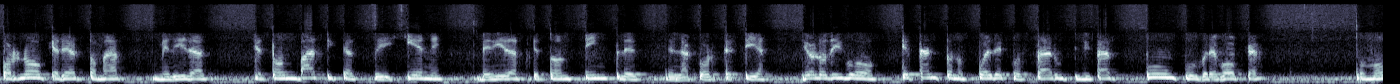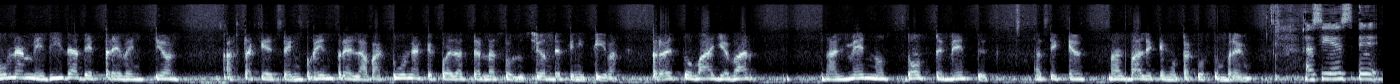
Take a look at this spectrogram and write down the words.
por no querer tomar medidas que son básicas de higiene, medidas que son simples en la cortesía. Yo lo digo, ¿qué tanto nos puede costar utilizar un cubreboca como una medida de prevención hasta que se encuentre la vacuna que pueda ser la solución definitiva? Pero esto va a llevar al menos 12 meses, así que más vale que nos acostumbremos. Así es. Eh,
